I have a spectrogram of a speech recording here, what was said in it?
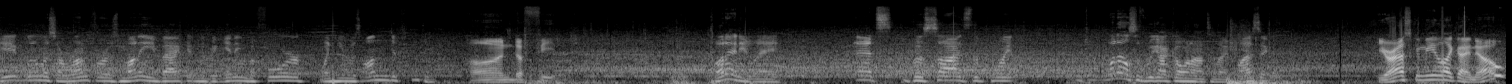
Gave Loomis a run for his money back in the beginning before when he was undefeated. Undefeated. But anyway, that's besides the point. What else have we got going on tonight, Plastic? You're asking me like I know?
